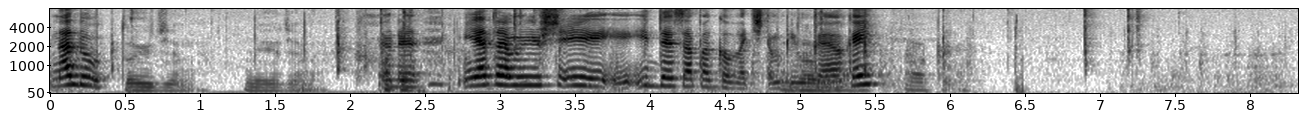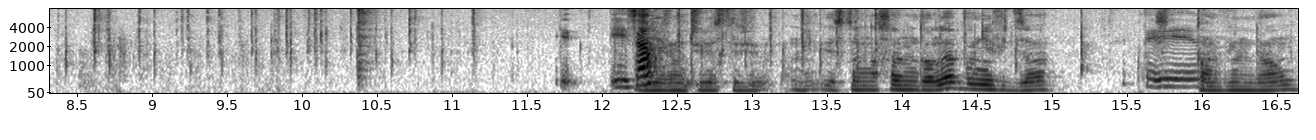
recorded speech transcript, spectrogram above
Na dół. To jedziemy. Nie jedziemy. Dobra, ja tam już i, idę zapakować tą piłkę, Dobra. okej? Okej. I, I? Nie wiem, czy jesteś... Jestem na samym dole, bo nie widzę. I, Tą windą.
